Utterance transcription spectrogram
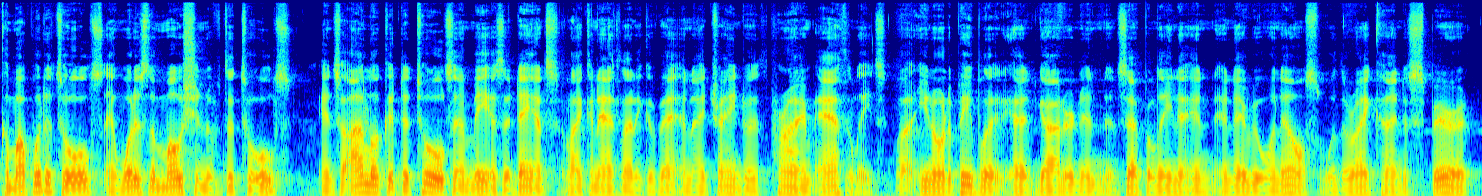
Come up with the tools, and what is the motion of the tools? And so I look at the tools and me as a dance, like an athletic event, and I trained with prime athletes. But, you know, the people at, Goddard and, and Cepollina and, and everyone else with the right kind of spirit,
